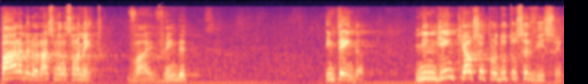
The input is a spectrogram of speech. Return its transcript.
para melhorar seu relacionamento. Vai vender. Entenda, ninguém quer o seu produto ou serviço, hein?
